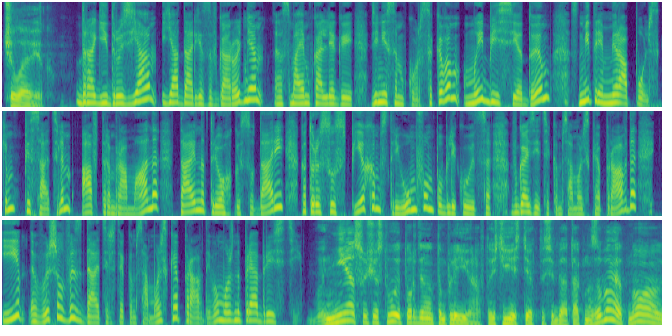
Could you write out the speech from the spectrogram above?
человек. Дорогие друзья, я Дарья Завгородня. С моим коллегой Денисом Корсаковым мы беседуем с Дмитрием Миропольским, писателем, автором романа «Тайна трех государей», который с успехом, с триумфом публикуется в газете «Комсомольская правда» и вышел в издательстве «Комсомольская правда». Его можно приобрести. Не существует ордена тамплиеров. То есть есть те, кто себя так называют, но,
